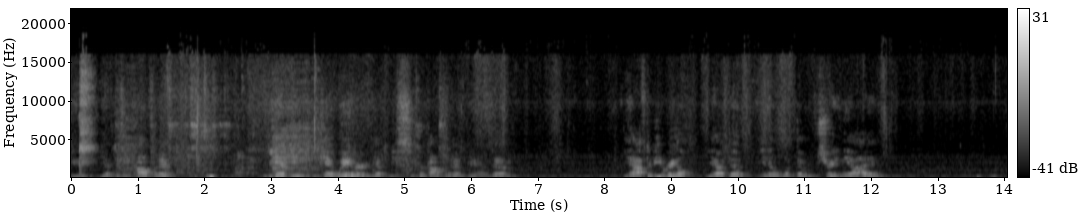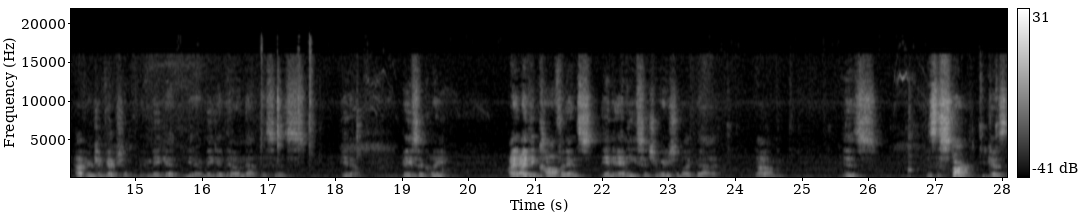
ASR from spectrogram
You, you have to be confident. You can't be, you can't waver. You have to be super confident and, um, you have to be real. You have to, you know, look them straight in the eye and have your conviction and make it, you know, make it known that this is, you know, basically, I, I think confidence in any situation like that, um, is, is the start, because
